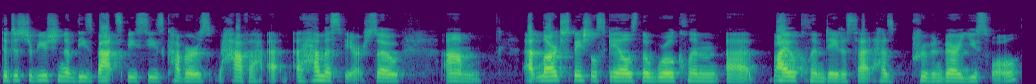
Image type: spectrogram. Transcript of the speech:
the distribution of these bat species covers half a, a hemisphere. So um, at large spatial scales, the WorldClim, uh, BioClim data set has proven very useful.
